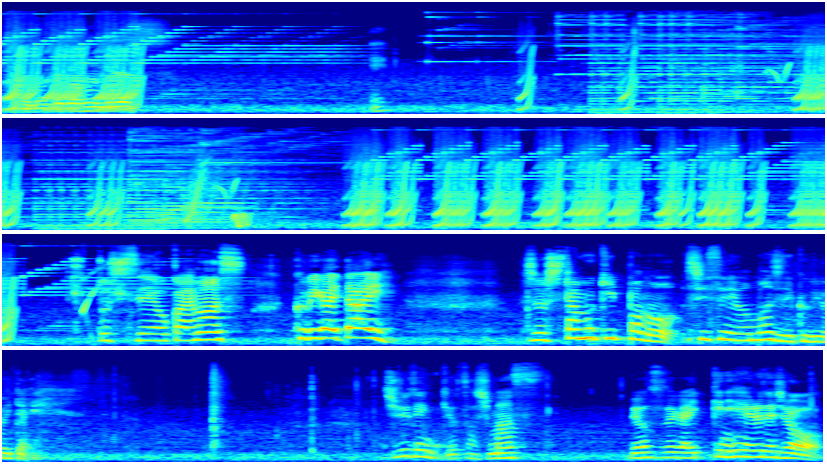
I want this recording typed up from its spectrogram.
残り5分ですえちょっと姿勢を変えます。首が痛い。ちょ下向きっぱの姿勢はマジで首が痛い。充電器を挿します。秒数が一気に減るでしょ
